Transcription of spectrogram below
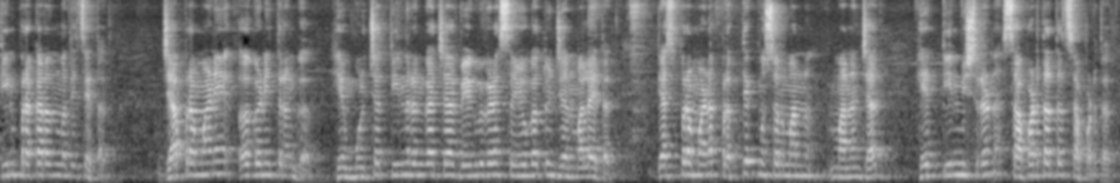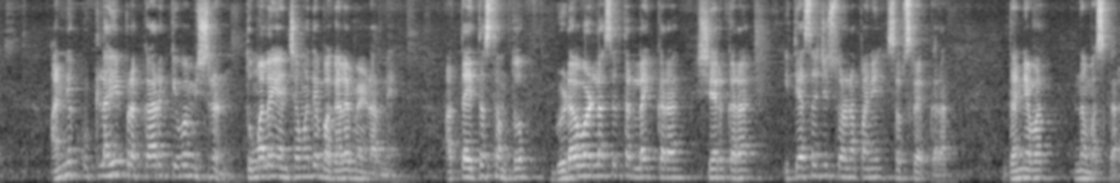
तीन प्रकारांमध्येच येतात. ज्याप्रमाणे अगणित रंग हे मूळच्या तीन रंगाच्या वेगवेगळ्या संयोगातून जन्माला येतात त्याचप्रमाणे प्रत्येक मुसलमान मानांच्यात हे तीन मिश्रण सापडतातच सापडतात. अन्य कुठलाही प्रकार किंवा मिश्रण तुम्हाला यांच्यामध्ये बघायला मिळणार नाही. आत्ता इथंच थांबतो. व्हिडिओ आवडला असेल तर लाईक करा शेअर करा इतिहासाची स्वर्णपाणी सबस्क्राईब करा. धन्यवाद. नमस्कार.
